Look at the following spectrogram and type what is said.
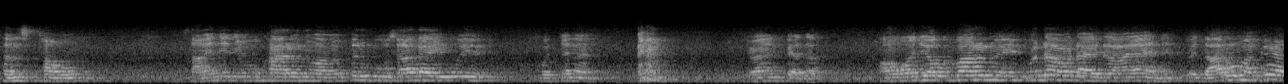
سنسٿائون سائين جي مکارن مان پرڀو ساڳائي اهي وچن چون پيا ٿا ۽ اڄ اخبارن ۾ وڏا وڏا هيڏا آيا آهن ڀئي دارو مان ڪهڙا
